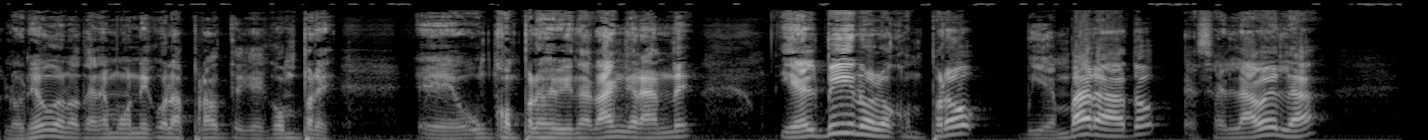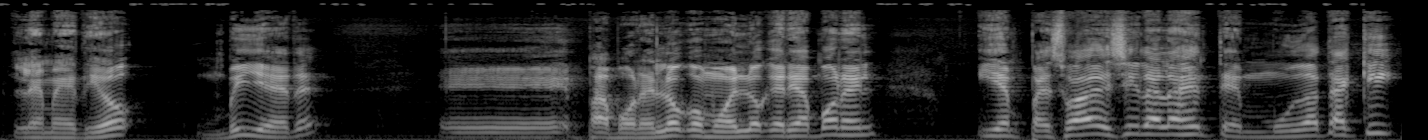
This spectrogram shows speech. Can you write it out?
lo único que no tenemos Nicolás Praute que compre eh, un complejo de vivienda tan grande, y él vino, lo compró bien barato, esa es la verdad, le metió un billete eh, para ponerlo como él lo quería poner, y empezó a decirle a la gente, múdate aquí,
